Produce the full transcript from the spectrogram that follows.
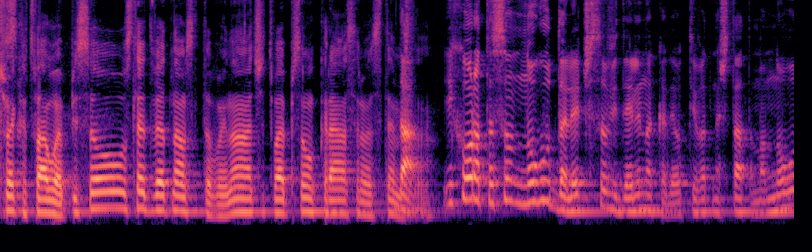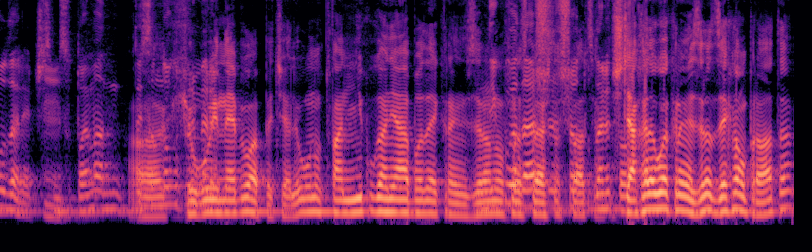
Човека това го е писал след Вьетнамската война, значи това е писано края на 70-те, Да, мисля. и хората са много отдалече, са видели на къде отиват нещата, ма много отдалеч. В смисъл, той има, те са А, много Хюго и примери. не е било печелило, но това никога няма да бъде екранизирано Никога, в да, настоящата защото, ситуация. нали, Щяха да го екранизират, взеха му правата,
